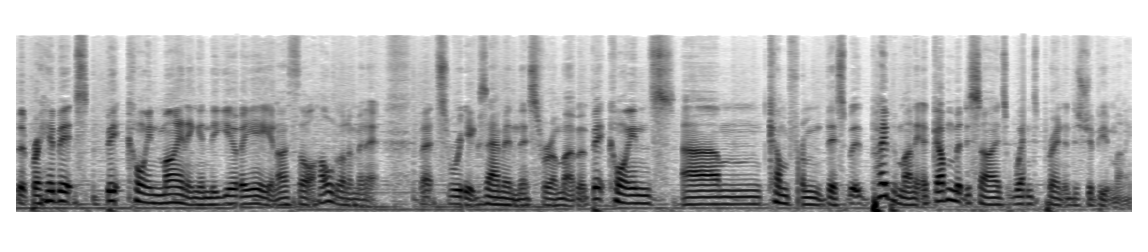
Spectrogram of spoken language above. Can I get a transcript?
that prohibits Bitcoin mining in the UAE? And I thought, hold on a minute. Let's re-examine this for a moment. Bitcoins um, come from this. Paper money, a government decides when to print and distribute money.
